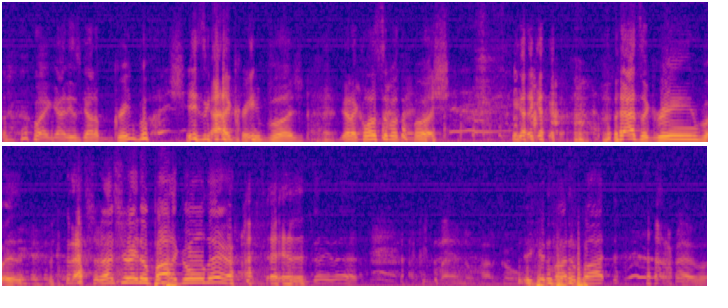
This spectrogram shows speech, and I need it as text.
Oh my God, he's got a green bush. He's got a green bush. You got a close up of the bush. You gotta get. That's a green. bu- That's that sure ain't no pot of gold there. I tell you I tell you that. I couldn't find no pot of gold. You couldn't find a pot. Right, well,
